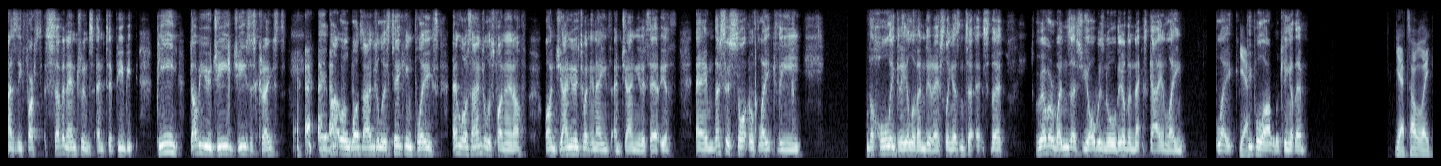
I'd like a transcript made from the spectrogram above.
as the first seven entrants into PB, PWG. Jesus Christ, A Battle of Los Angeles taking place in Los Angeles. Funny enough, on January 29th and January 30th. Um, this is sort of like the the holy grail of indie wrestling, isn't it? It's the whoever wins this, you always know they're the next guy in line. Like yeah. people are looking at them. Yeah, totally.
